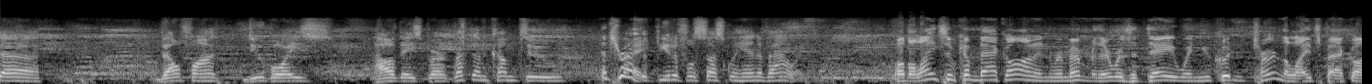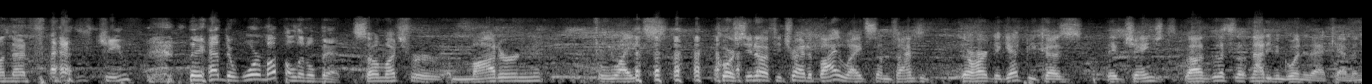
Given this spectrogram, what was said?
uh, Bellefonte, Du Bois, Hollidaysburg, let them come to. That's right. The beautiful Susquehanna Valley. Well, the lights have come back on, and remember, there was a day when you couldn't turn the lights back on that fast, Chief. They had to warm up a little bit. So much for modern lights. of course, you know if you try to buy lights, sometimes they're hard to get because they've changed. Well, let's not even go into that, Kevin.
